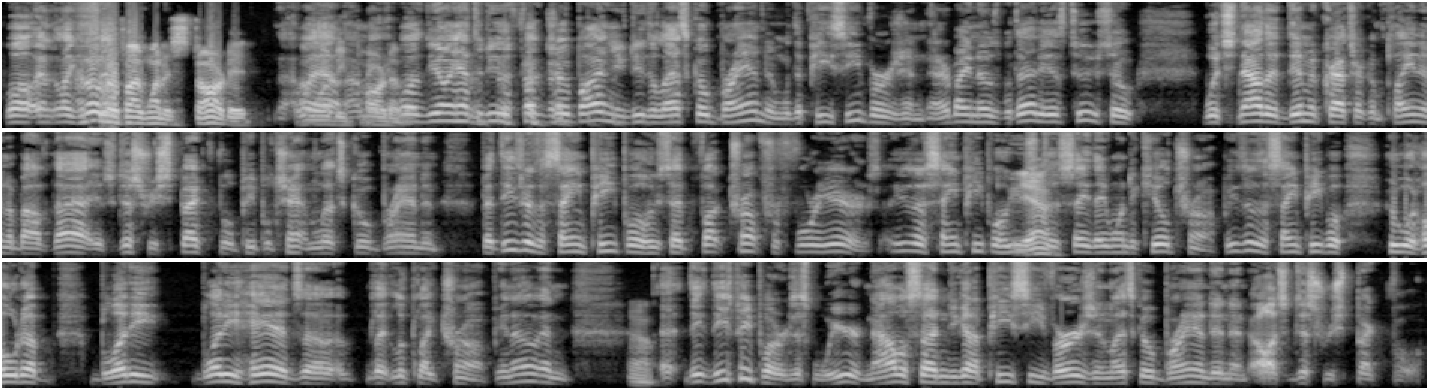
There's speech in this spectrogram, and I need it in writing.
Well, and like I don't know if I want to start it. I well, want to be I part mean, of well, it. you don't have to do the fuck Joe Biden. You do the Let's Go Brandon with the PC version. Everybody knows what that is too. So, which now the Democrats are complaining about that. It's disrespectful. People chanting "Let's Go Brandon," but these are the same people who said "fuck Trump" for four years. These are the same people who used Yeah. to say they wanted to kill Trump. These are the same people who would hold up bloody bloody heads uh, that look like Trump. You know, and Yeah. uh, th- these people are just weird. Now all of a sudden you got a PC version. Let's go Brandon, and oh, it's disrespectful.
